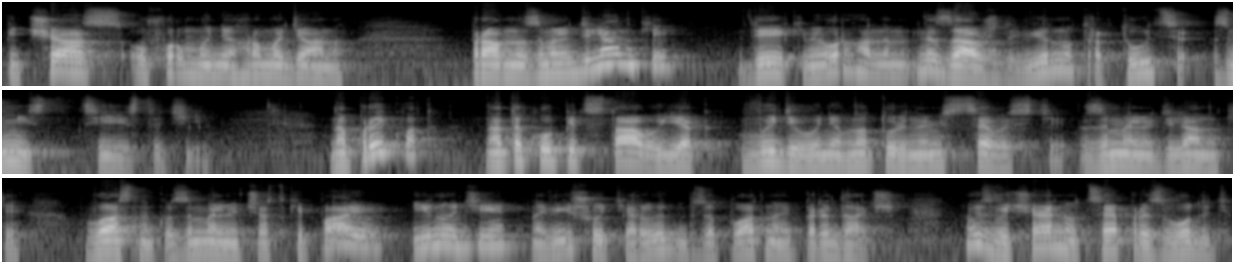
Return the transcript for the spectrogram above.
під час оформлення громадян прав на земельні ділянки деякими органами не завжди вірно трактується зміст цієї статті. Наприклад, на таку підставу, як виділення в натурі на місцевості земельної ділянки власнику земельної частки паю, іноді навішують ярлик безоплатної передачі. Ну і звичайно, це призводить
